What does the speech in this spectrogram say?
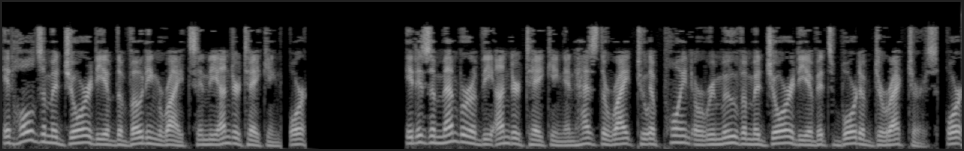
it holds a majority of the voting rights in the undertaking, or it is a member of the undertaking and has the right to appoint or remove a majority of its board of directors, or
